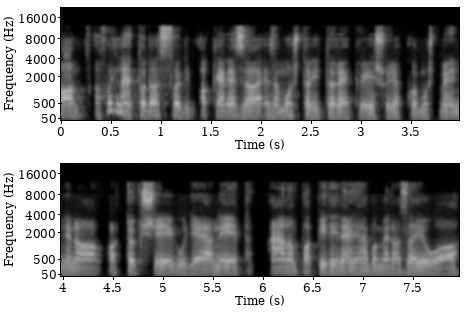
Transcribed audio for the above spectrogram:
a, hogy látod azt, hogy akár ez a, ez a mostani törekvés, hogy akkor most menjen a, a többség, ugye a nép állampapír irányába, mert az a jó a,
